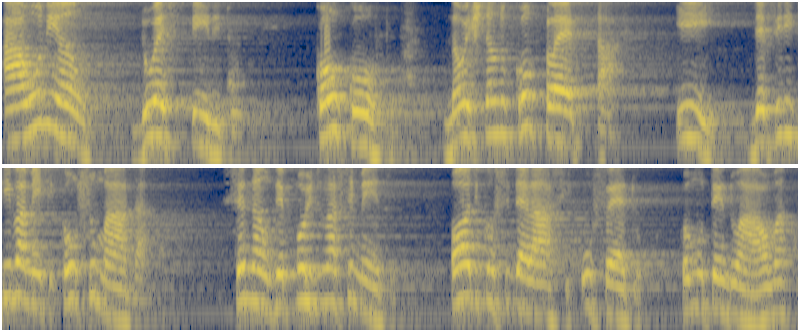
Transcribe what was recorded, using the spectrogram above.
A união do espírito com o corpo, não estando completa e definitivamente consumada, senão depois do nascimento, pode considerar-se o feto como tendo uma alma?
